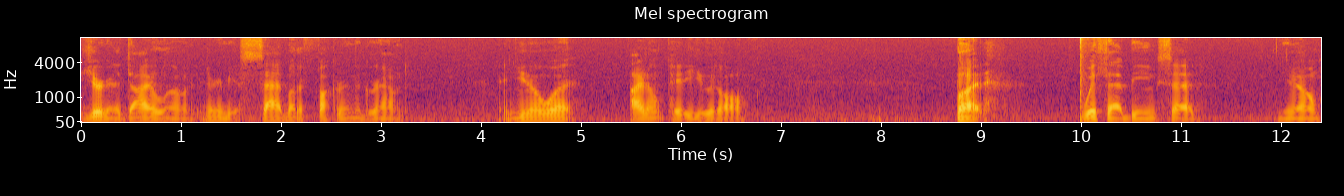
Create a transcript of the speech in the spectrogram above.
You're to die alone, and you're to be a sad motherfucker in the ground. And you know what? I don't pity you at all. But with that being said, you know,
